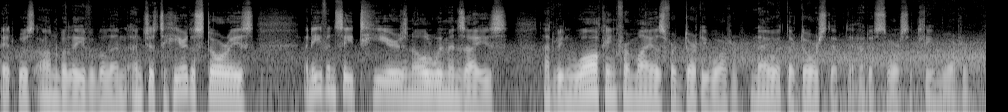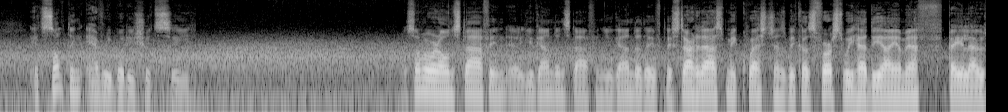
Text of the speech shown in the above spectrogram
it was unbelievable. And, and just to hear the stories and even see tears in old women's eyes that had been walking for miles for dirty water, now at their doorstep they had a source of clean water. It's something everybody should see. Some of our own staff in uh, Ugandan staff in Uganda, they've, they started asking me questions because first we had the IMF bailout,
